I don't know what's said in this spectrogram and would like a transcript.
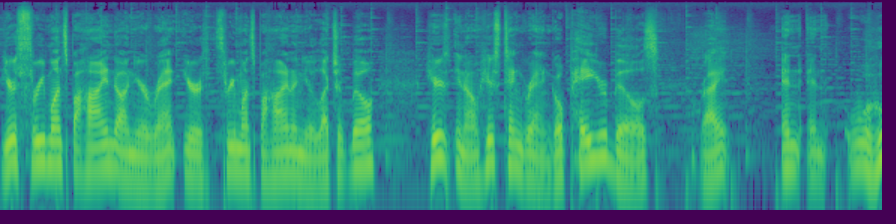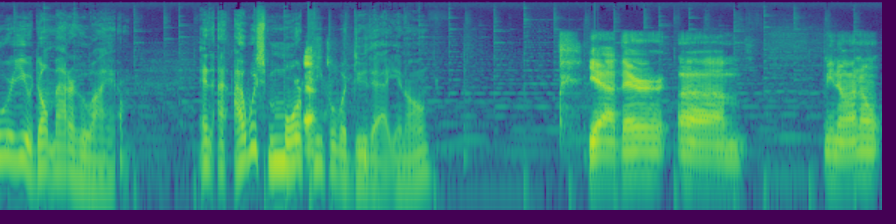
you're three months behind on your rent. You're three months behind on your electric bill. Here's you know, here's ten grand. Go pay your bills, right? And and who are you? Don't matter who I am. And I, I wish more Yeah. people would do that. You know? Yeah, they're um you know, I don't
